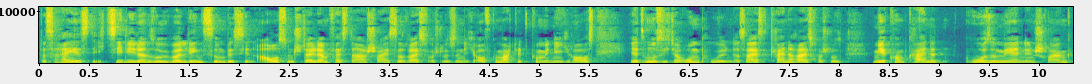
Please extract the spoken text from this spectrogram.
Das heißt, ich ziehe die dann so über links so ein bisschen aus und stelle dann fest, ah, scheiße, Reißverschlüsse nicht aufgemacht, jetzt komme ich nicht raus, jetzt muss ich da rumpulen. Das heißt, keine Reißverschlüsse. Mir kommt keine Hose mehr in den Schrank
